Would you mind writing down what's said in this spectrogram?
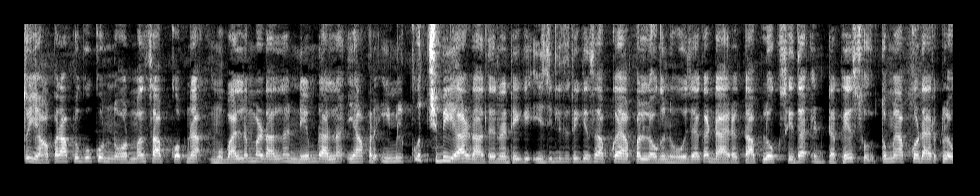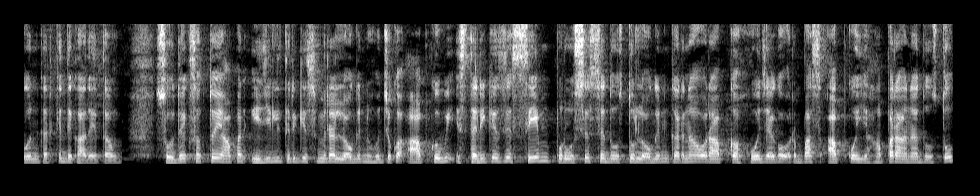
तो यहाँ पर आप लोगों को नॉर्मल से आपको अपना मोबाइल नंबर डालना नेम डालना, यहाँ पर ईमेल कुछ भी यार डाल देना, ठीक है? इजीली तरीके से आपका यहाँ पर लॉगिन हो जाएगा डायरेक्ट आप लोग सीधा इंटरफेस हो तो मैं आपको डायरेक्ट लॉगिन करके दिखा देता हूँ। सो देख सकते हो यहाँ पर इजीली तरीके से मेरा लॉगिन हो चुका। आपको भी इस तरीके से सेम प्रोसेस से दोस्तों लॉगिन करना और आपका हो जाएगा और बस आपको यहाँ पर आना दोस्तों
